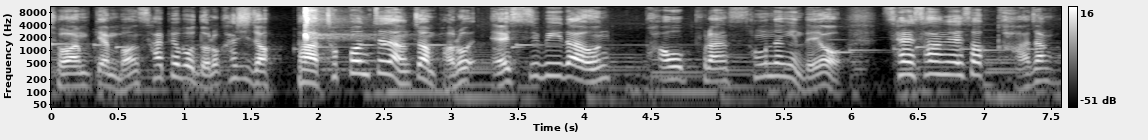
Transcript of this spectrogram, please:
저와 함께 한번 살펴보도록 하시죠. 자, 첫 번째 장점 바로 SUV다운 파워풀한 성능인데요. 세상에서 가장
